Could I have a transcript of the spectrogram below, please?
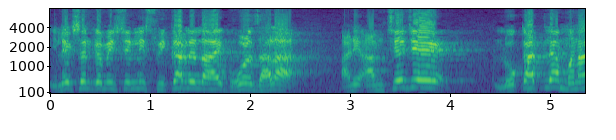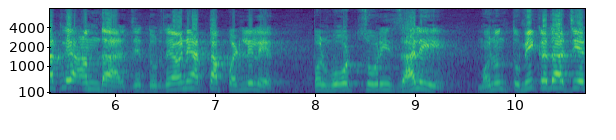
इलेक्शन कमिशननी स्वीकारलेला आहे घोळ झाला. आणि आमचे जे लोकातल्या मनातले आमदार जे दुर्दैवाने आत्ता पडलेले आहेत पण वोट चोरी झाली म्हणून तुम्ही कदाचित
